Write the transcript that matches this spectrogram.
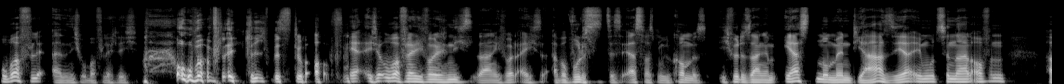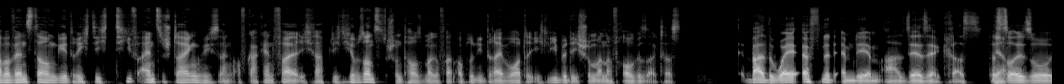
Oberflächlich, also nicht oberflächlich. Oberflächlich bist du offen. Ja, ich, oberflächlich wollte ich nicht sagen. Ich wollte eigentlich, aber obwohl das ist das erste, was mir gekommen ist. Ich würde sagen, im ersten Moment ja, sehr emotional offen. Aber wenn es darum geht, richtig tief einzusteigen, würde ich sagen, auf gar keinen Fall. Ich habe dich nicht umsonst schon tausendmal gefragt, ob du die drei Worte Ich liebe dich schon mal einer Frau gesagt hast. By the way, öffnet MDMA sehr, sehr krass. Das Ja. soll so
